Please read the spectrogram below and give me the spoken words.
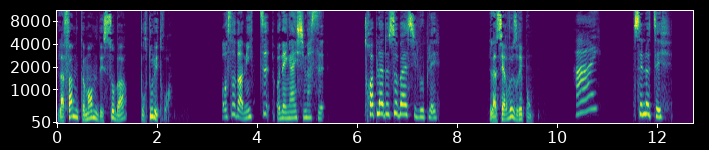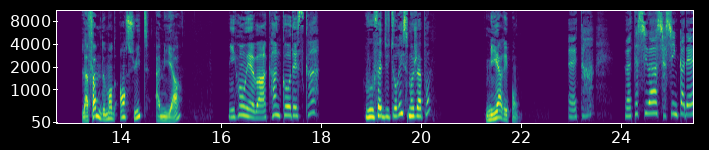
La femme commande des soba pour tous les trois. おそば3つお願いします Trois plats de soba, s'il vous plaît. La serveuse répond. はい。 C'est noté. La femme demande ensuite à Mia 日本へは観光ですか Vous faites du tourisme au Japon Mia répond. えっ、と、私は写真家で、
